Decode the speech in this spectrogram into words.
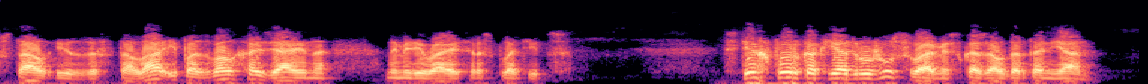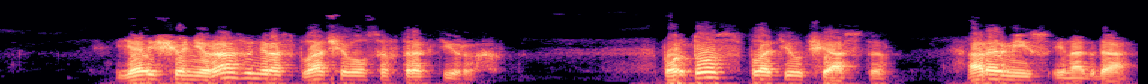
встал из-за стола и позвал хозяина, намереваясь расплатиться. С тех пор, как я дружу с вами, — сказал Д'Артаньян, — я еще ни разу не расплачивался в трактирах. Портос платил часто, Арамис иногда,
